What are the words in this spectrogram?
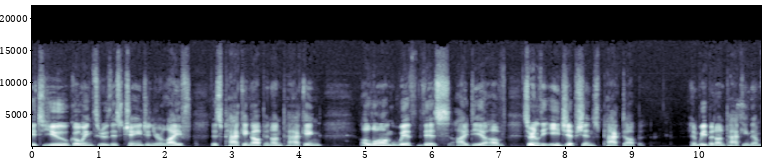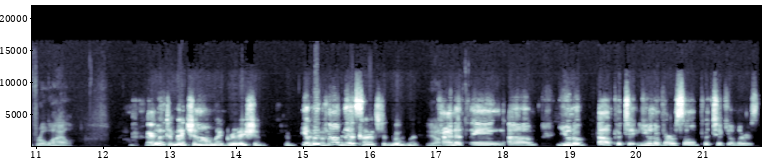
it's you going through this change in your life, this packing up and unpacking, along with this idea of certainly the Egyptians packed up, and we've been unpacking them for a while. Not to mention the migration. Of- Yeah, we call and this- the constant movement. Yeah. kind of thing, um, uni, uh, parti- universal particulars.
